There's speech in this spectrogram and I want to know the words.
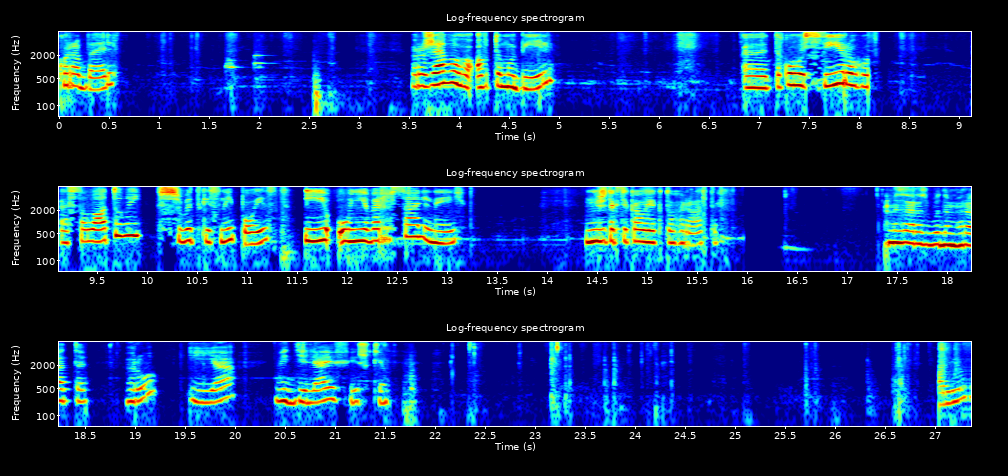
корабель. Рожевого автомобіль. Е, такого сірого. е, Салатовий швидкісний поїзд. І універсальний. Мені вже так цікаво, як то грати. Ми зараз будемо грати гру, і я відділяю фішки. балів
